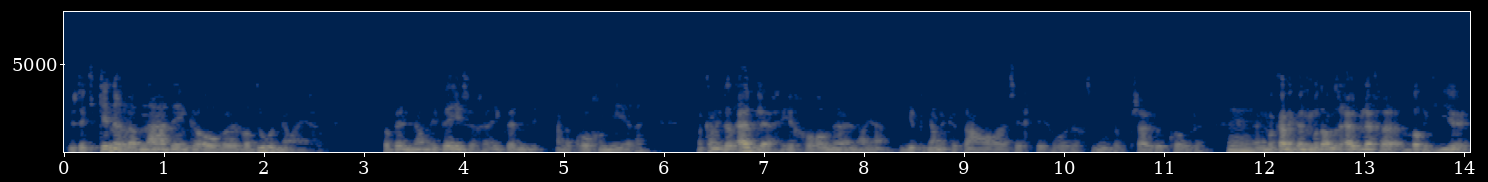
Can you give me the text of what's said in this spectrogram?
Dus dat je kinderen laat nadenken over wat doe ik nou eigenlijk? Wat ben ik nou mee bezig? Ik ben aan het programmeren. Maar kan ik dat uitleggen in gewoon, eh, nou ja, Jip-Janneke taal eh, zeg je tegenwoordig. Ze noemen dat pseudocode. Mhm. Eh, maar kan ik aan iemand anders uitleggen wat ik hier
